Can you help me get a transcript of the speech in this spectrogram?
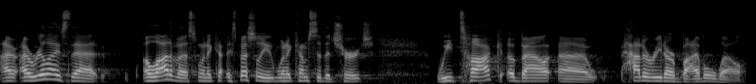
I, I realized that a lot of us, when it, especially when it comes to the church, we talk about uh, how to read our Bible well,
